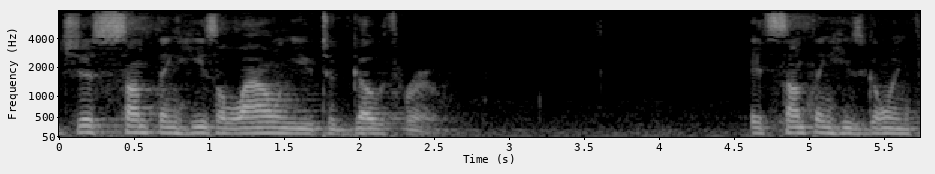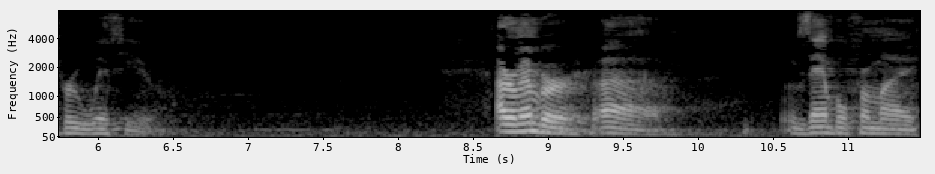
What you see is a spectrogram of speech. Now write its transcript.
just something He's allowing you to go through it's something he's going through with you. I remember uh, example from my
